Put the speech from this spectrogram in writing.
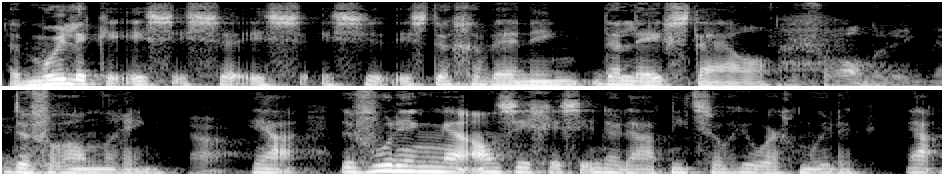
Het moeilijke is, is, eh, is, is, is de gewenning, de leefstijl, En de verandering. de verandering. Ja. Ja, de voeding eh, aan zich is inderdaad niet zo heel erg moeilijk. Ja.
